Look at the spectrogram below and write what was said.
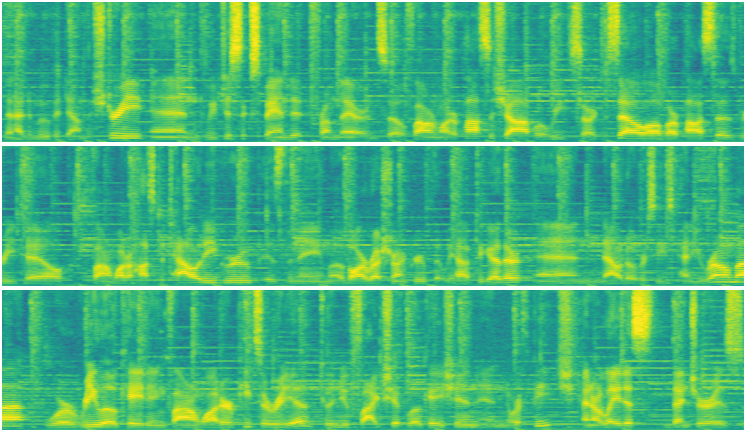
then had to move it down the street, and we've just expanded from there. And so Flour and Water Pasta Shop, where we start to sell all of our pastas, retail. Flour and Water Hospitality Group is the name of our restaurant group that we have together, and now it oversees Penny Roma. We're relocating Flour and Water Pizzeria to a new flagship location in North Beach, and our latest venture is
